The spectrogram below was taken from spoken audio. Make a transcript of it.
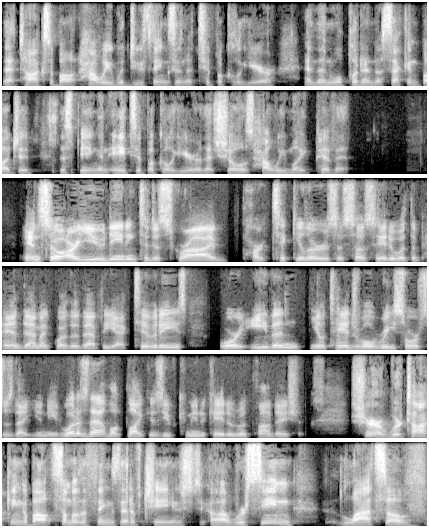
that talks about how we would do things in a typical year, and then we'll put in a second budget, this being an atypical year, that shows how we might pivot and so, are you needing to describe particulars associated with the pandemic, whether that be activities or even you know tangible resources that you need? What does that look like as you've communicated with foundations? Sure, we're talking about some of the things that have changed. Uh, we're seeing lots of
